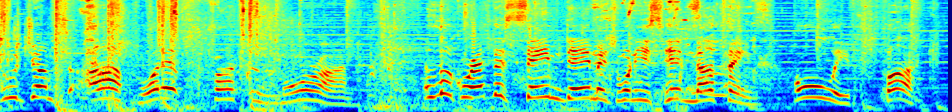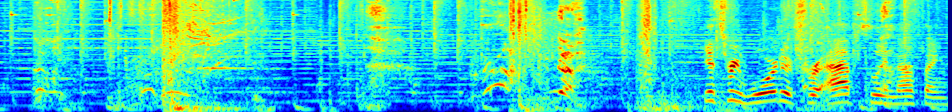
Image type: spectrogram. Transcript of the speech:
Who jumps up? What a fucking moron. Look, we're at the same damage when he's hit nothing. Holy fuck. Gets rewarded for absolutely nothing.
